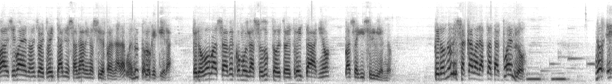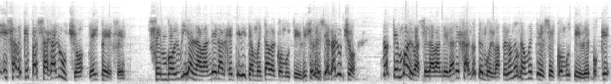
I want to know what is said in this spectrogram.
Va a decir, bueno, dentro de 30 años esa nave no sirve para nada. Bueno, todo lo que quiera. Pero vos vas a ver cómo el gasoducto dentro de 30 años va a seguir sirviendo. Pero no le sacaba la plata al pueblo. No, eh, eh, ¿Sabe qué pasa? Galucho, de IPF, se envolvía en la bandera argentina y te aumentaba el combustible. Y yo le decía, Galucho, no te envuelvas en la bandera, deja, no te envuelvas, pero no me aumentes el combustible, porque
